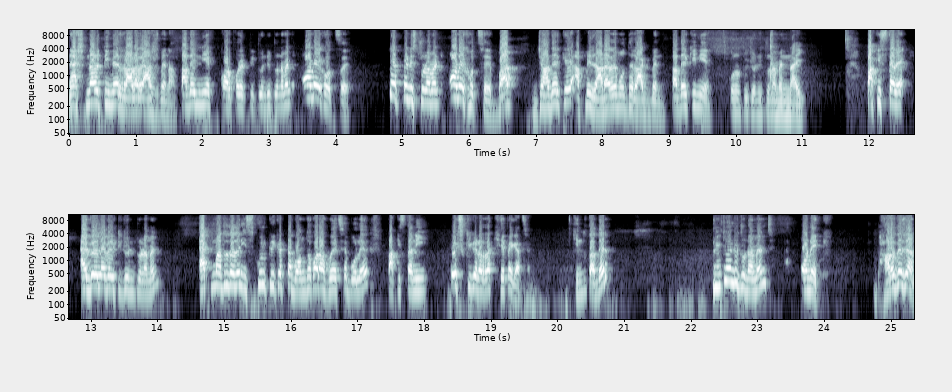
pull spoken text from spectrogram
ন্যাশনাল টিমের রাডারে আসবে না। তাদের নিয়ে কর্পোরেট টি টোয়েন্টি টুর্নামেন্ট অনেক হচ্ছে। টেপ টেনিস টুর্নামেন্ট অনেক হচ্ছে বাট যাদেরকে আপনি রাডারের মধ্যে রাখবেন, তাদেরকে নিয়ে কোনো টি টোয়েন্টি টুর্নামেন্ট নাই। পাকিস্তানে অ্যাভেলেবেল টি টোয়েন্টি টুর্নামেন্ট একমাত্র তাদের স্কুল ক্রিকেটটা বন্ধ করা হয়েছে বলে পাকিস্তানি এক্স ক্রিকেটাররা খেপে গেছেন। কিন্তু তাদের টি টোয়েন্টি টুর্নামেন্ট অনেক। ভারতে যান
